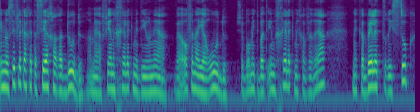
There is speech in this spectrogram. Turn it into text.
אם נוסיף לכך את השיח הרדוד, המאפיין חלק מדיוניה, והאופן הירוד שבו מתבטאים חלק מחבריה, נקבל את ריסוק אה,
